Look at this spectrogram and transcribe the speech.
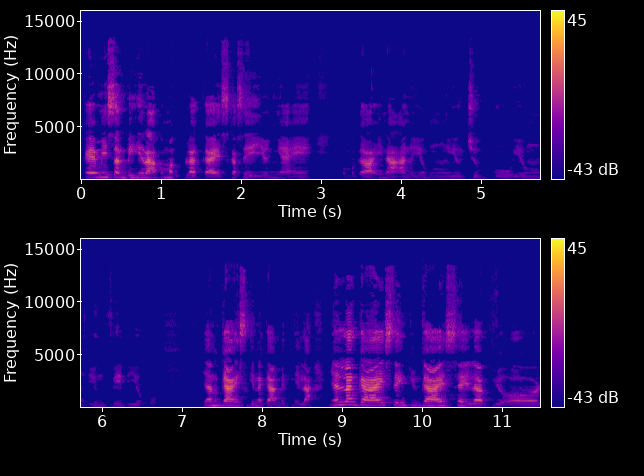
Kaya minsan bihira ako mag-vlog guys kasi yun nga eh kumbaga inaano yung YouTube ko, yung yung video ko. Yan guys, ginagamit nila. Yan lang guys. Thank you guys. I love you all.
